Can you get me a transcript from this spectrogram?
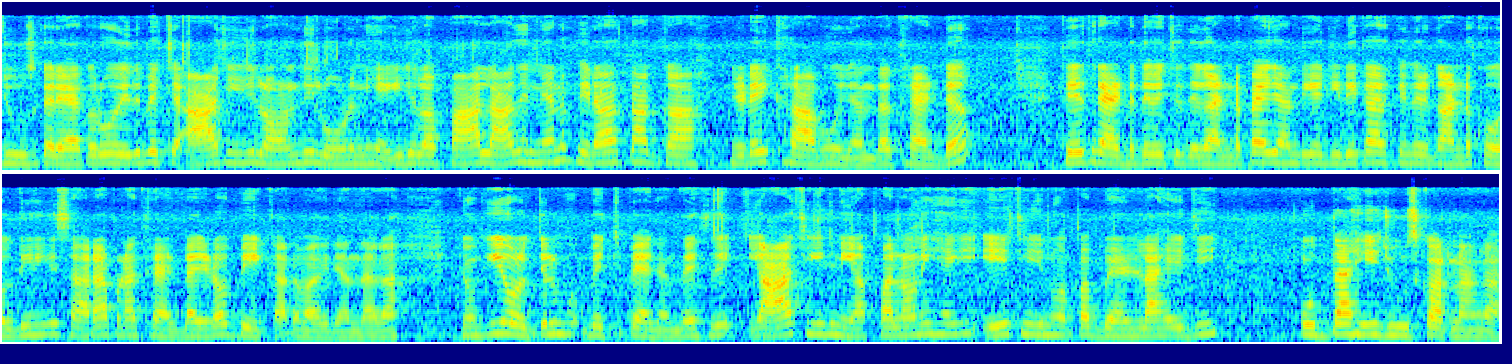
ਯੂਜ਼ ਕਰਿਆ ਕਰੋ, ਇਹਦੇ ਵਿੱਚ ਆਹ ਚੀਜ਼ ਲਾਉਣ ਦੀ ਲੋੜ ਨਹੀਂ ਹੈਗੀ। ਜਦੋਂ ਆਪਾਂ ਆਹ ਲਾ ਦਿੰਨੇ ਆ ਨਾ, ਫਿਰ ਆਹ ਧਾਗਾ ਜਿਹੜਾ ਇਹ ਖਰਾਬ ਹੋ ਜਾਂਦਾ ਥ੍ਰੈਡ ਤੇ ਥ੍ਰੈਡ ਦੇ ਵਿੱਚ ਗੰਢ ਪੈ ਜਾਂਦੀ ਹੈ ਜਿਹਦੇ ਕਰਕੇ ਫਿਰ ਗੰਢ ਖੋਲਦੀ ਨਹੀਂ ਜੀ ਸਾਰਾ ਆਪਣਾ ਥ੍ਰੈਡ ਆ ਜਿਹੜਾ ਉਹ ਬੇਕਾਰ ਵਗ ਜਾਂਦਾਗਾ ਕਿਉਂਕਿ ਇਹ ਉਲਝਣ ਵਿੱਚ ਪੈ ਜਾਂਦਾ, ਇਸ ਲਈ ਆਹ ਚੀਜ਼ ਨਹੀਂ ਆਪਾਂ ਲਾਉਣੀ ਹੈਗੀ। ਇਹ ਚੀਜ਼ ਨੂੰ ਆਪਾਂ ਬਿਣ ਲਾਹੇ ਜੀ ਉਦਾਂ ਹੀ ਯੂਜ਼ ਕਰਨਾਗਾ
